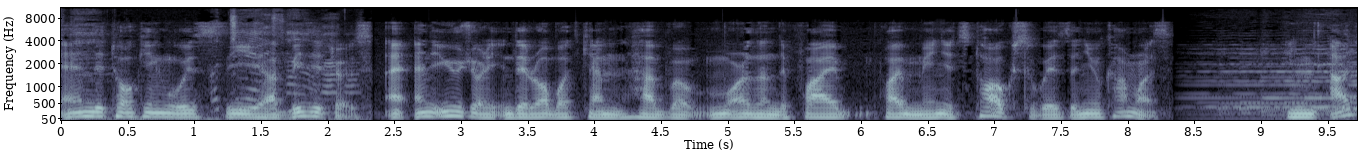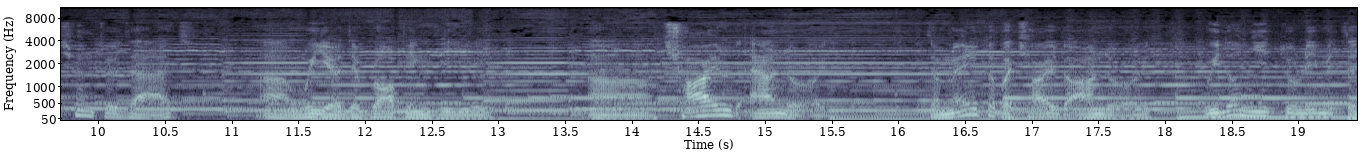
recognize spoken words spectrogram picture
and talking with the uh, visitors. And usually the robot can have uh, more than the five five minutes talks with the newcomers. In addition to that, uh, we are developing the uh, child Android. The merit of a child Android we don't need to limit the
